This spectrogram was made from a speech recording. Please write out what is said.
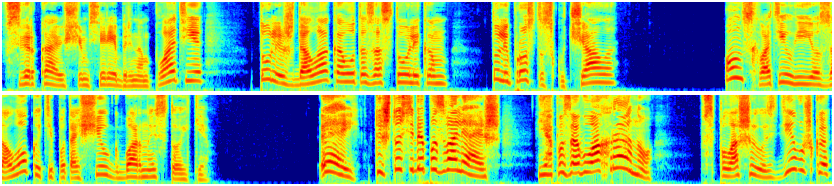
в сверкающем серебряном платье то ли ждала кого-то за столиком, то ли просто скучала — Он схватил ее за локоть и потащил к барной стойке. «Эй, ты что себе позволяешь? Я позову охрану!» Всполошилась девушка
